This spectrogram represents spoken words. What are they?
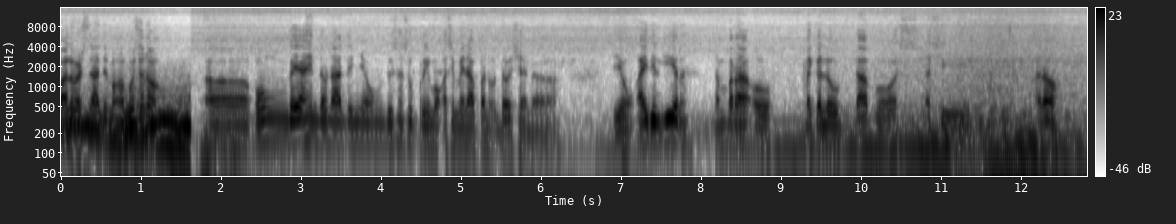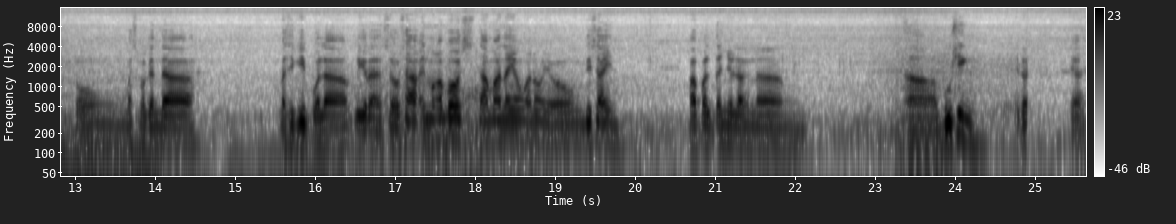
followers natin mga boss, ano. Ah, kung gayahin daw natin yung doon sa Supremo kasi may napanood daw siya na yung idle gear ng Barao, may kalog, tapos asi ano, kung mas maganda masigip, walang clearance. So sa akin mga boss, tama na yung ano, yung design. Papalitan nyo lang ng ah, bushing. Ito, yan.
